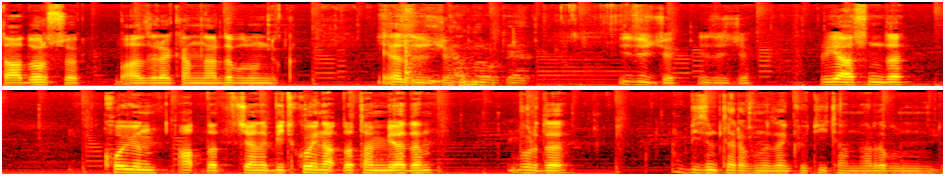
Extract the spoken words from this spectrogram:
daha doğrusu bazı rakamlarda bulunduk. Biraz üzücü. Üzücü, üzücü. Rüyasında koyun atlatacağını bitcoin atlatan bir adam burada bizim tarafımızdan kötü ithamlarda bulundu.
